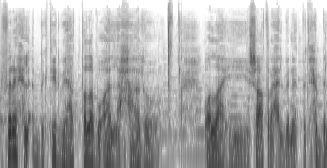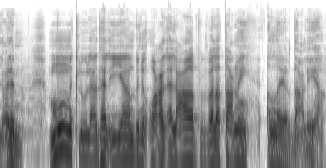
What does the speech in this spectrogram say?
فرح الأب كتير بهالطلب وقال لحاله والله شاطرة هالبنت بتحب العلم مو مثل أولاد هالأيام بنقوا على الألعاب بلا طعمة. الله يرضى عليها.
